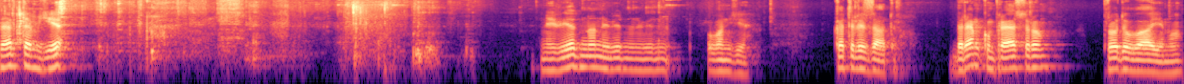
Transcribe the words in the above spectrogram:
Тепер там є. Не видно, не видно, не видно. Вон є. Каталізатор. Беремо компресором, продуваємо.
